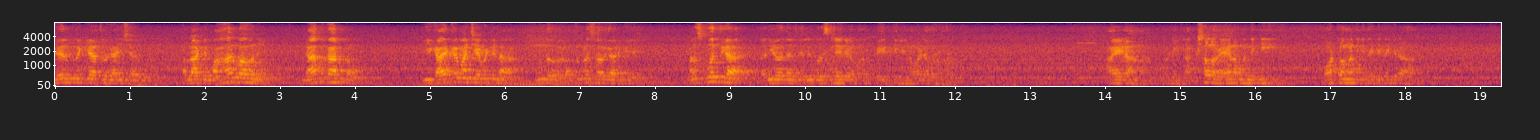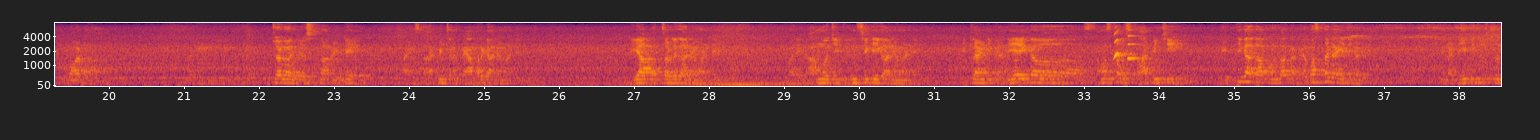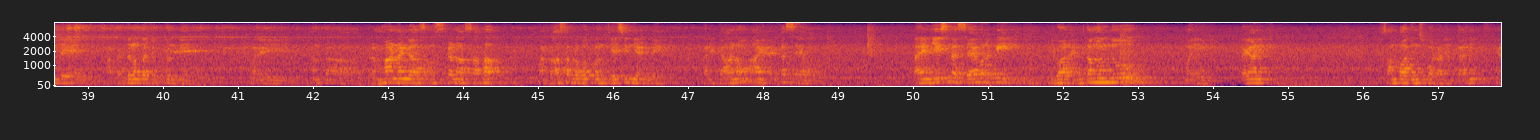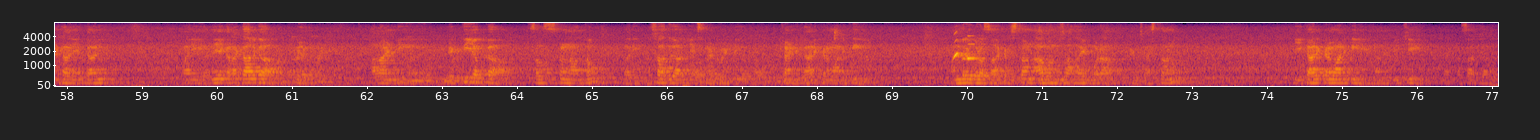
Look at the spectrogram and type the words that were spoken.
పేరు ప్రఖ్యాతులు గాయించారు అలాంటి మహానుభావుని జ్ఞాపకార్థం ఈ కార్యక్రమాన్ని చేపట్టిన ముందు రత్నప్రసాద్ గారికి మనస్ఫూర్తిగా ధన్యవాదాలు తెలియపరుస్తున్నాను. ఎవరు పేరు తెలియని వాళ్ళు ఎవరు ఆయన కొన్ని లక్షల వేల మందికి కోట్ల మందికి దగ్గర దగ్గర ఇవాళ మరి ఉద్యోగాలు చేస్తున్నారంటే ఆయన స్థాపించిన పేపర్ కానివ్వండి రియా పచ్చళ్ళు కానివ్వండి మరి రామోజీ ఫిల్మ్ సిటీ కానివ్వండి ఇట్లాంటివి అనేక సంస్థలు స్థాపించి వ్యక్తిగా కాకుండా ఒక వ్యవస్థగా ఎదిగాడు. నేను ఆ టీవీ చూస్తుంటే ఆ పెద్దలంతా చెప్తుంటే మరి అంత బ్రహ్మాండంగా సంస్కరణ సభ మన రాష్ట్ర ప్రభుత్వం చేసింది అంటే దానికి కారణం ఆయన యొక్క సేవ. ఆయన చేసిన సేవలకి ఇవాళ ఎంతమందో మరి టయానికి సంపాదించుకోవడానికి కానీ తినడానికి కానీ మరి అనేక రకాలుగా ఉపయోగపడింది అలాంటి వ్యక్తి యొక్క సంస్కరణార్థం మరి ప్రసాద్ గారు చేసినటువంటి ఇట్లాంటి కార్యక్రమానికి అందరూ కూడా సహకరిస్తాను నా వంతు సహాయం కూడా నేను చేస్తాను. ఈ కార్యక్రమానికి నన్ను పిలిచి ప్రసాద్ గారు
